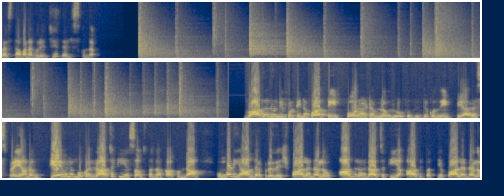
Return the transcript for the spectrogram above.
ప్రస్తావన గురించి తెలుసుకుందాం. బాధ నుండి పుట్టిన పార్టీ పోరాటంలో రూపుదిద్దుకుంది. బీఆర్ఎస్ ప్రయాణం కేవలం ఒక రాజకీయ సంస్థగా కాకుండా ఉమ్మడి ఆంధ్రప్రదేశ్ పాలనలో ఆంధ్ర రాజకీయ ఆధిపత్య పాలనలో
